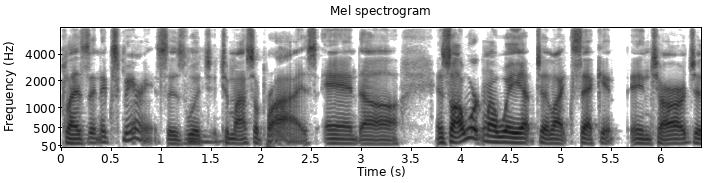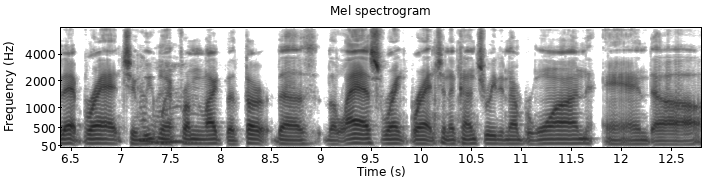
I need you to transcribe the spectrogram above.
pleasant experiences, which to my surprise, and uh, and so I worked my way up to like second in charge of that branch, and Oh, we went from like the third, the the last ranked branch in the country to number one, and uh,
